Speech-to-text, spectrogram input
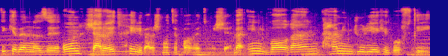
دیکه بندازه اون شرایط خیلی براش متفاوت میشه. و این واقعا همین جوریه که گفتی.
